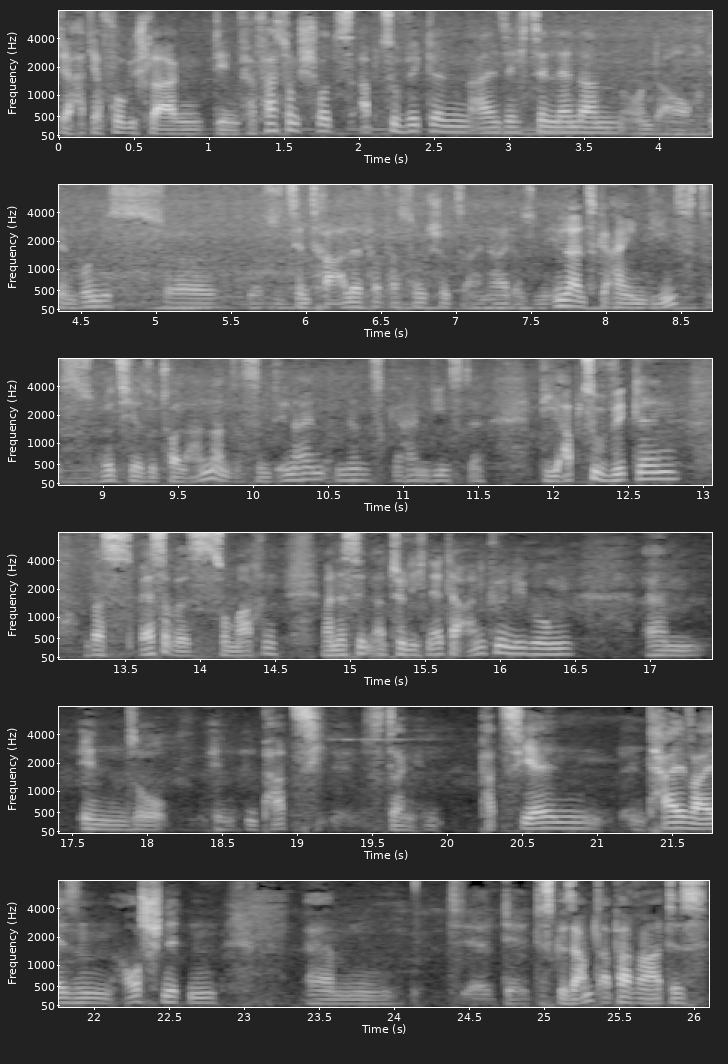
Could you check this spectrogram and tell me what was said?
der hat ja vorgeschlagen, den Verfassungsschutz abzuwickeln in allen 16 Ländern und auch den Bundes, äh, also die zentrale Verfassungsschutzeinheit, also den Inlandsgeheimdienst. Das hört sich ja so toll an und das sind Inlandsgeheimdienste, die abzuwickeln und was Besseres zu machen. Ich meine, das sind natürlich nette Ankündigungen ähm, in so in, in, parti sozusagen in partiellen, in teilweisen Ausschnitten ähm, des Gesamtapparates,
